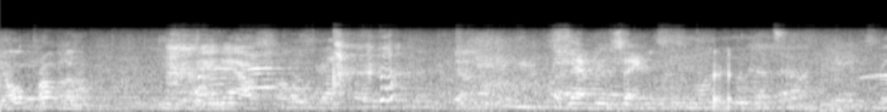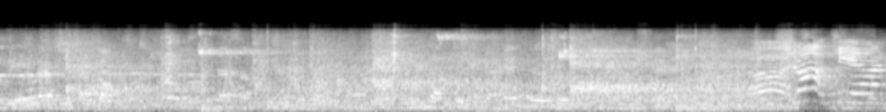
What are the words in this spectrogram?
Your problem. Eight out. Seven six. Shot, Keon.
